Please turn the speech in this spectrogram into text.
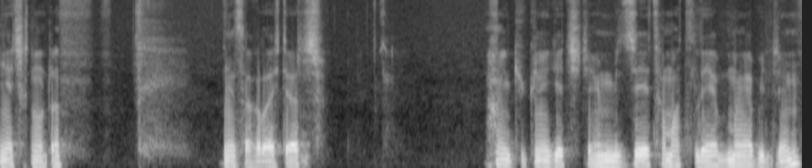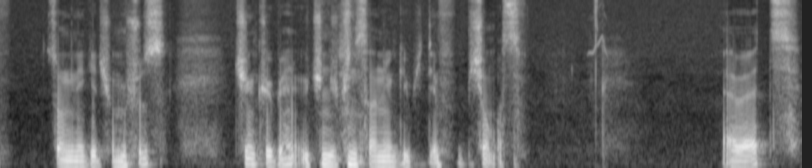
Niye çıktın oradan? Neyse arkadaşlar. Hangi güne geçeceğimizi tam hatırlayamayabilirim. Son güne geçiyormuşuz. Çünkü ben üçüncü gün sanıyor gibiydim. Bir şey olmaz. Evet.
